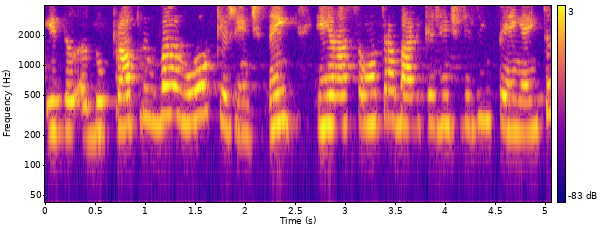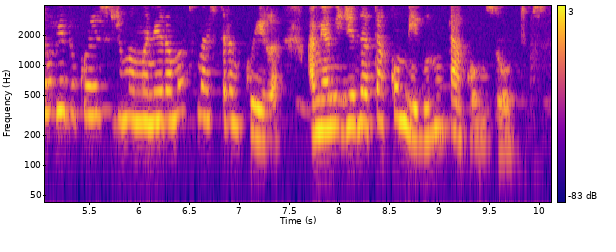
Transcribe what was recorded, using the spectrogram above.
e do, do próprio valor que a gente tem em relação ao trabalho que a gente desempenha. Então, eu lido com isso de uma maneira muito mais tranquila. A minha medida está comigo, não está com os outros.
